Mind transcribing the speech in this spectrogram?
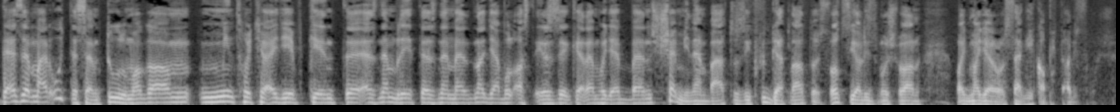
de ezen már úgy teszem túl magam, mint hogyha egyébként ez nem létezne, mert nagyjából azt érzékelem, hogy ebben semmi nem változik, függetlenül attól, hogy szocializmus van, vagy magyarországi kapitalizmus.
